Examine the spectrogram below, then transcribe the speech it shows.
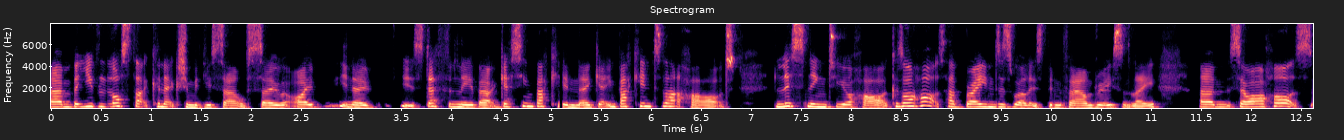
Um, but you've lost that connection with yourself. So i you know it's definitely about getting back in there getting back into that heart listening to your heart because our hearts have brains as well it's been found recently. Um, so our hearts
